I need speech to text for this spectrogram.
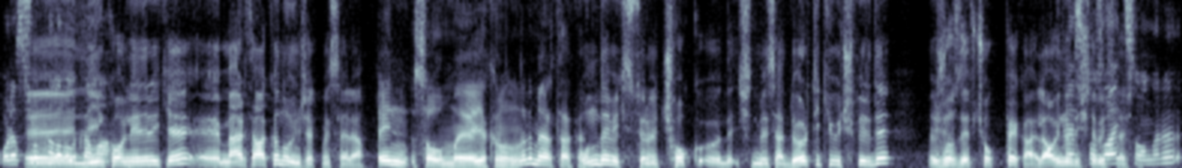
Orası çok e, kalabalık ama. Lincoln Enrique, e, Mert Hakan oynayacak mesela. En savunmaya yakın olanları Mert Hakan. Onu demek istiyorum. Yani çok e, şimdi mesela 4-2-3-1'de e, Joseph çok pekala oynadı işte Beşiktaş'ta. onları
